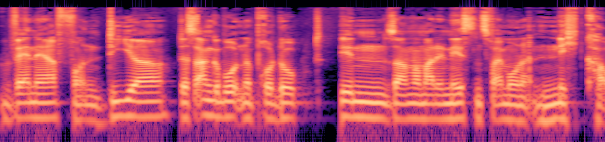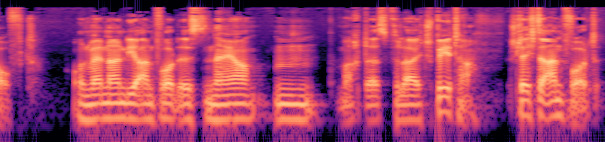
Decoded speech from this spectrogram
wenn er von dir das angebotene Produkt in, sagen wir mal, den nächsten zwei Monaten nicht kauft? Und wenn dann die Antwort ist, naja, mh, hm, mach das vielleicht später Schlechte Antwort.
